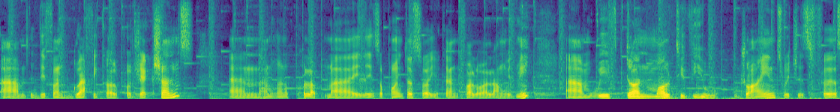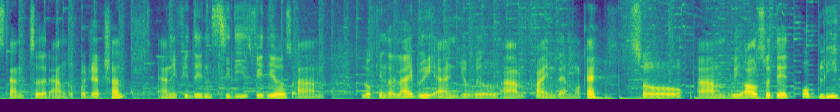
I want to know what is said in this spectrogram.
um, the different graphical projections and I'm going to pull up my laser pointer so you can follow along with me. Um, we've done multi-view drawings which is first and third angle projection and if you didn't see these videos um, look in the library and you will um, find them okay so um, we also did oblique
